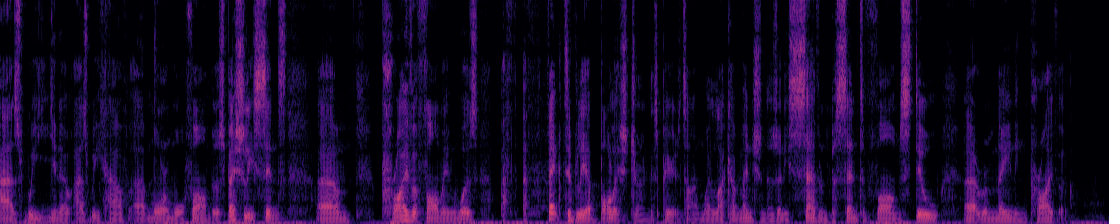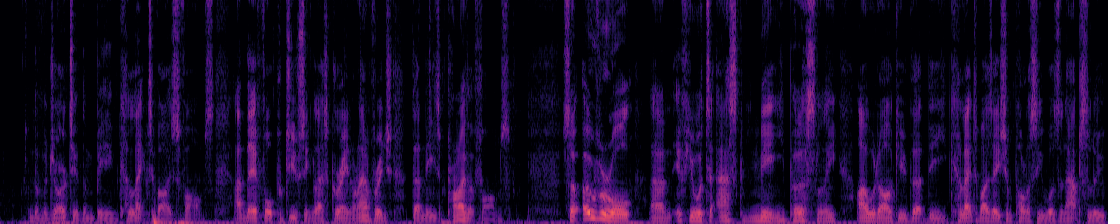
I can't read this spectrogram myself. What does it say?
as we you know as we have uh, more and more farms especially since um, private farming was effectively abolished during this period of time when like i mentioned there's only 7% of farms still uh, remaining private the majority of them being collectivized farms and therefore producing less grain on average than these private farms so overall, um, if you were to ask me personally, I would argue that the collectivization policy was an absolute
